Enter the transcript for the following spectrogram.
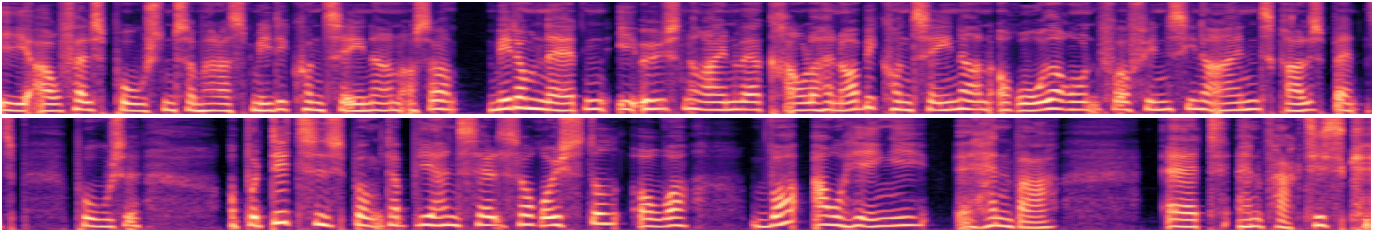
i affaldsposen, som han har smidt i containeren, og så midt om natten i øsende regnvejr kravler han op i containeren og roder rundt for at finde sin egen skraldespandspose. Og på det tidspunkt, der bliver han selv så rystet over, hvor afhængig øh, han var, at han faktisk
